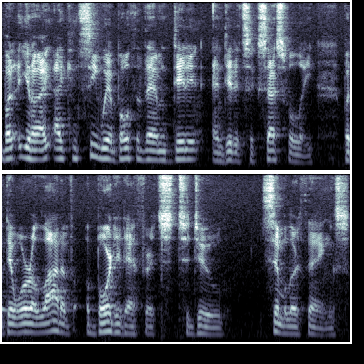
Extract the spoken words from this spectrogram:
but you know, I, I can see where both of them did it and did it successfully. But there were a lot of aborted efforts to do similar things.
